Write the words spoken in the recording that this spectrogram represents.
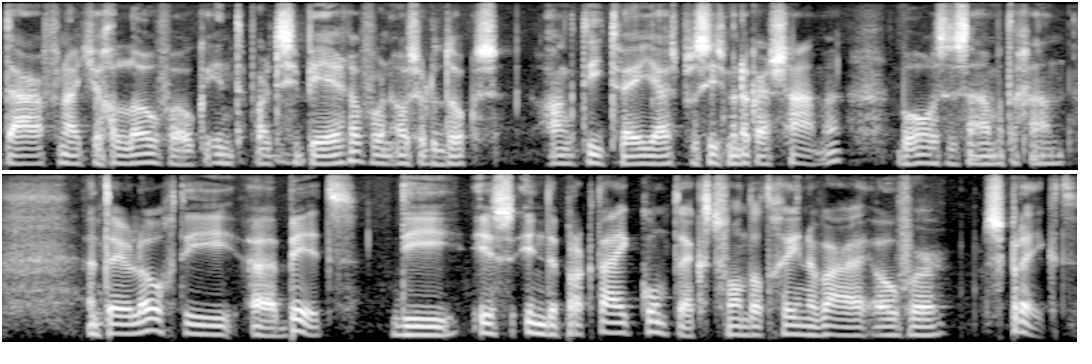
daar vanuit je geloof ook in te participeren? Voor een orthodox hangt die twee juist precies met elkaar samen, behoren ze samen te gaan. Een theoloog die uh, bidt, die is in de praktijkcontext van datgene waar hij over spreekt.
